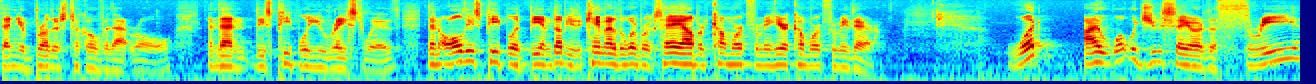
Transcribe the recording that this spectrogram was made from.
then your brothers took over that role, and then these people you raced with, then all these people at BMW that came out of the woodworks, hey Albert, come work for me here, come work for me there. What I what would you say are the three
